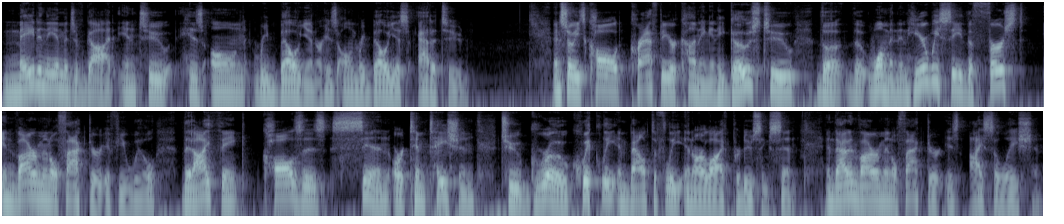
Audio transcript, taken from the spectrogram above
made in the image of God into his own rebellion or his own rebellious attitude. And so he's called crafty or cunning, and he goes to the, the woman. And here we see the first environmental factor, if you will, that I think causes sin or temptation to grow quickly and bountifully in our life, producing sin. And that environmental factor is isolation.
